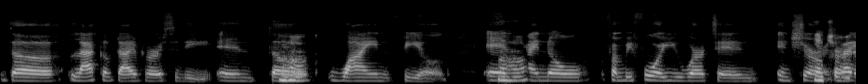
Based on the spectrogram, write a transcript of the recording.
the lack of diversity in the mm-hmm. wine field. And mm-hmm. I know from before you worked in insurance, insurance.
